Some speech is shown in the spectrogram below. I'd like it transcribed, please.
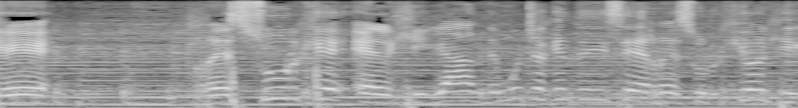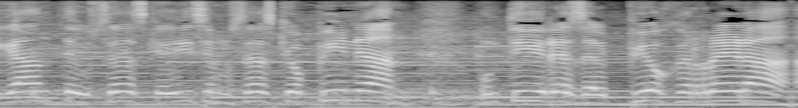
Que resurge el gigante. Mucha gente dice resurgió el gigante. ¿Ustedes qué dicen? ¿Ustedes qué opinan? Un Tigres del Piojo Herrera.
